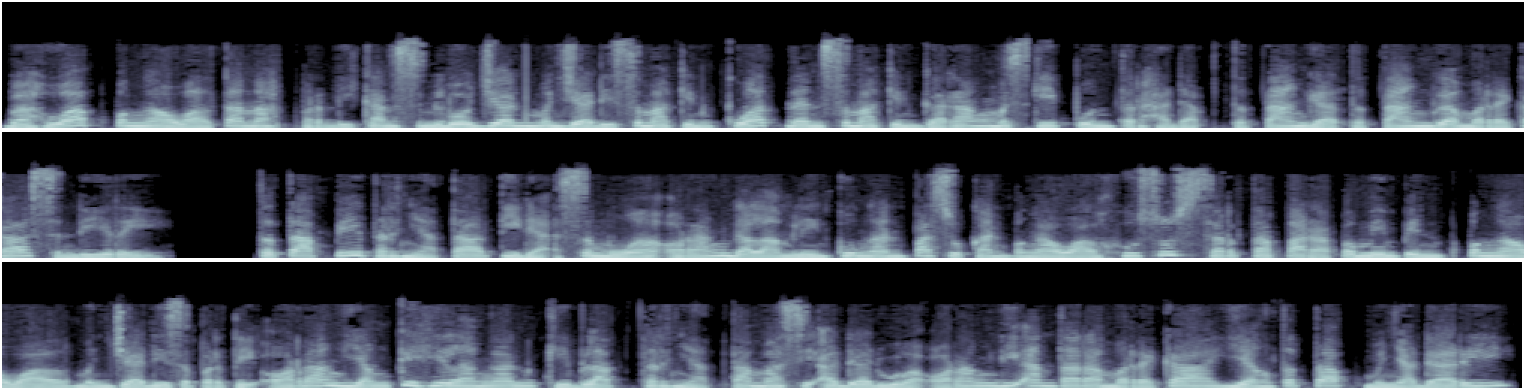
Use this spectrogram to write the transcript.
bahwa pengawal tanah perdikan Sembojan menjadi semakin kuat dan semakin garang meskipun terhadap tetangga-tetangga mereka sendiri. Tetapi ternyata tidak semua orang dalam lingkungan pasukan pengawal khusus serta para pemimpin pengawal menjadi seperti orang yang kehilangan kiblat ternyata masih ada dua orang di antara mereka yang tetap menyadari,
